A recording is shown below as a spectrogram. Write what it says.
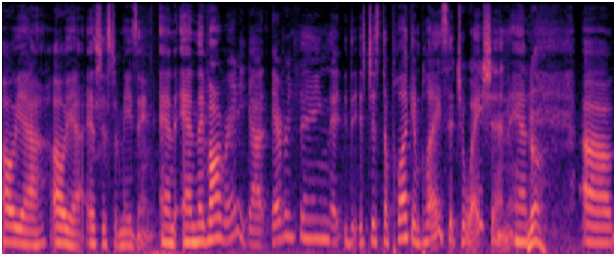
oh yeah, oh yeah. It's just amazing, and and they've already got everything that it's just a plug and play situation. And yeah. uh,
